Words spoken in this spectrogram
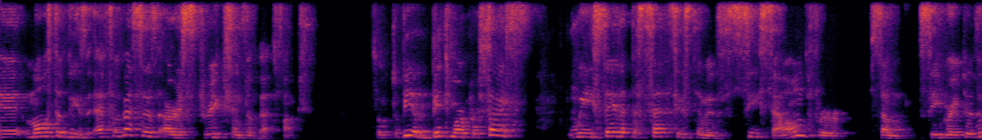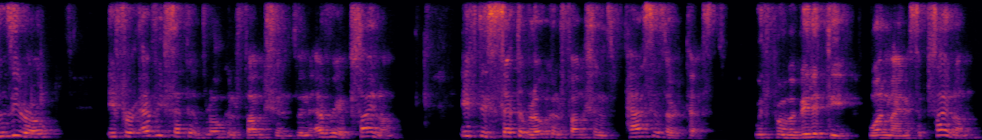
uh, most of these f of s's are restrictions of that function. So to be a bit more precise, we say that the set system is C sound for some C greater than zero, if for every set of local functions and every epsilon, if this set of local functions passes our test with probability one minus epsilon,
